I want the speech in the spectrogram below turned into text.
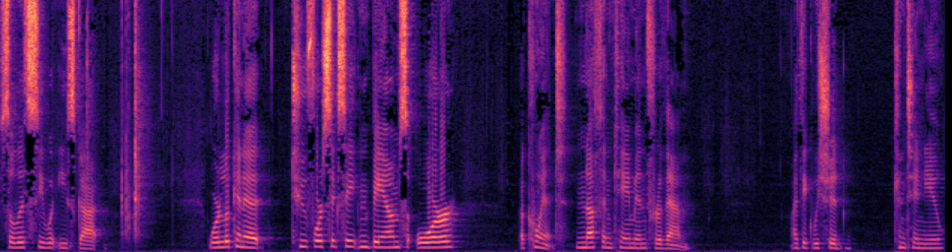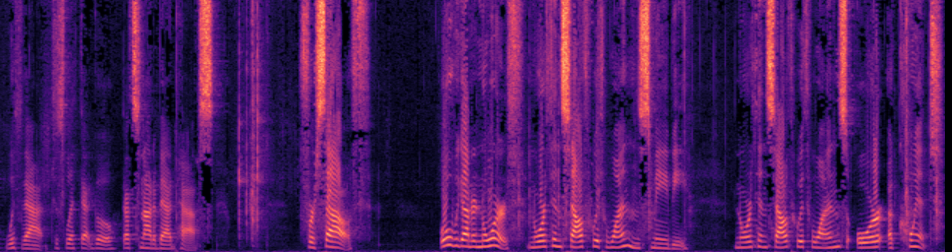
So let's see what east got. We're looking at 2, 4, 6, 8 in BAMs or a quint. Nothing came in for them. I think we should continue with that. Just let that go. That's not a bad pass. For south, oh, we got a north. North and south with ones, maybe. North and south with ones or a quint.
